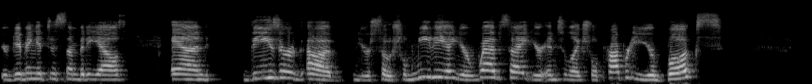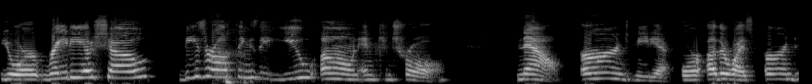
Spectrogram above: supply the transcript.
You're giving it to somebody else, and these are uh, your social media, your website, your intellectual property, your books, your radio show, these are all things that you own and control. Now, earned media or otherwise earned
